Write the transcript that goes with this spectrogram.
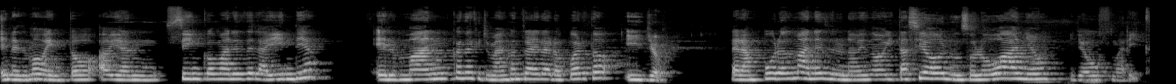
En ese momento habían cinco manes de la India, el man con el que yo me encontré en el aeropuerto y yo. Eran puros manes en una misma habitación, un solo baño. Y yo, uff, marica.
